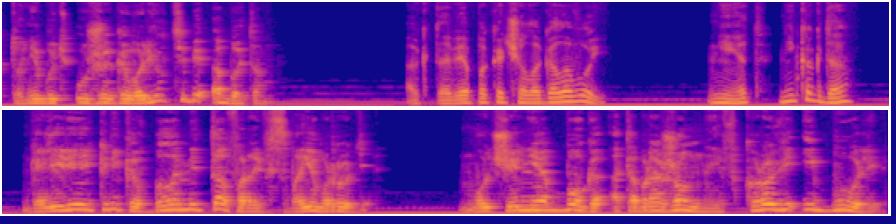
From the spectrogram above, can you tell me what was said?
Кто-нибудь уже говорил тебе об этом? Октавия покачала головой. Нет, никогда. Галерея криков была метафорой в своем роде. Мучения Бога, отображенные в крови и боли.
